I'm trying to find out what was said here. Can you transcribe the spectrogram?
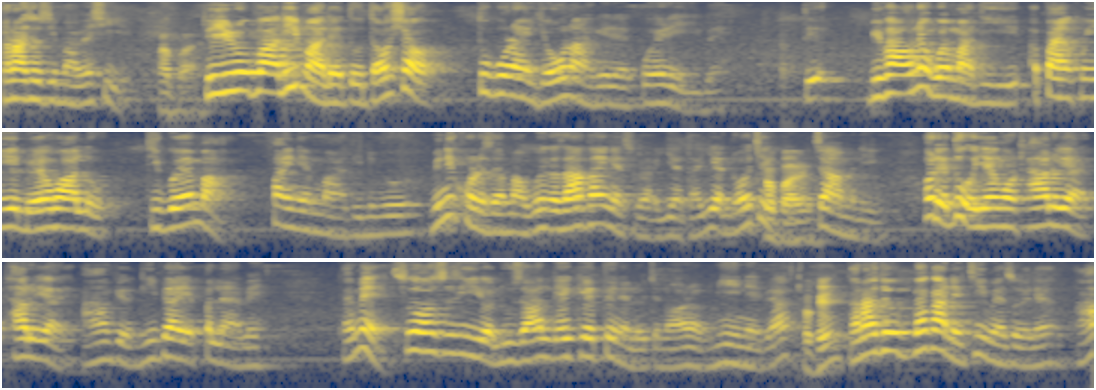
ကနာချိုစီမှာပဲရှိတယ်ဟုတ်ပါတယ်ဒီ Europa League မှာလည်းသူတောက်လျှောက်သူကိုယ်တိုင်ရုံးလာခဲ့တဲ့ပွဲတွေကြီးပဲဒီဘီဖာအောင်တဲ့ပွဲမှာဒီအပိုင်ခွင့်ရေးလွဲဝါလို့ဒီပွဲမှာ final မှာဒီလိုမျိုးမိနစ်90မှာဝင်ကစားခိုင်းနေဆိုတာကြီးကဒါကြီးက logic ကြာမနေဘူးဟုတ်တယ်သူ့အရန်ကောင်ထားလို့ရထားလို့ရတယ်အားမပြောနီးပြရဲ့ပလန်ပဲဒါပေမဲ့စောစောစီးစီးတော့လူစားလဲကဲတင်တယ်လို့ကျွန်တော်ကတော့မြင်နေဗျာဟုတ်ကဲ့ကနာချိုဘက်ကနေကြည့်မယ်ဆိုရင်လည်းငါ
